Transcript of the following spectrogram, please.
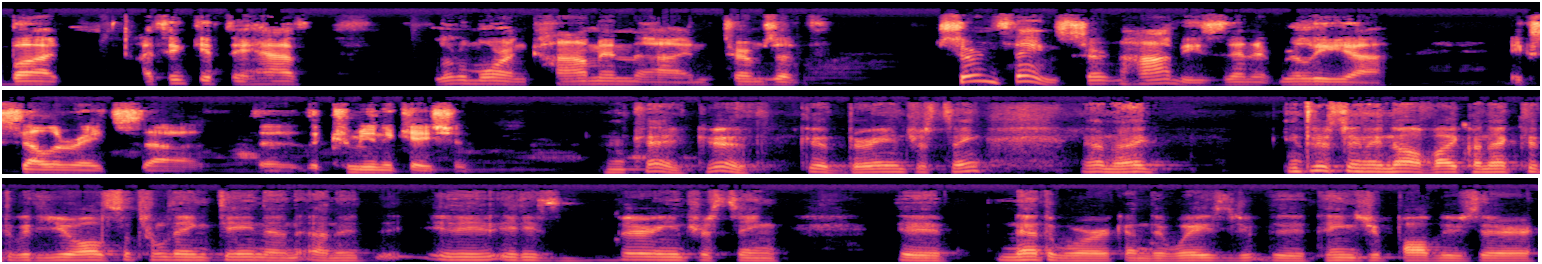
but I think if they have a little more in common uh, in terms of certain things, certain hobbies, then it really uh, accelerates uh, the, the communication. Okay, good, good, very interesting. And I, interestingly enough, I connected with you also through LinkedIn, and and it it, it is very interesting uh, network and the ways you, the things you publish there.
